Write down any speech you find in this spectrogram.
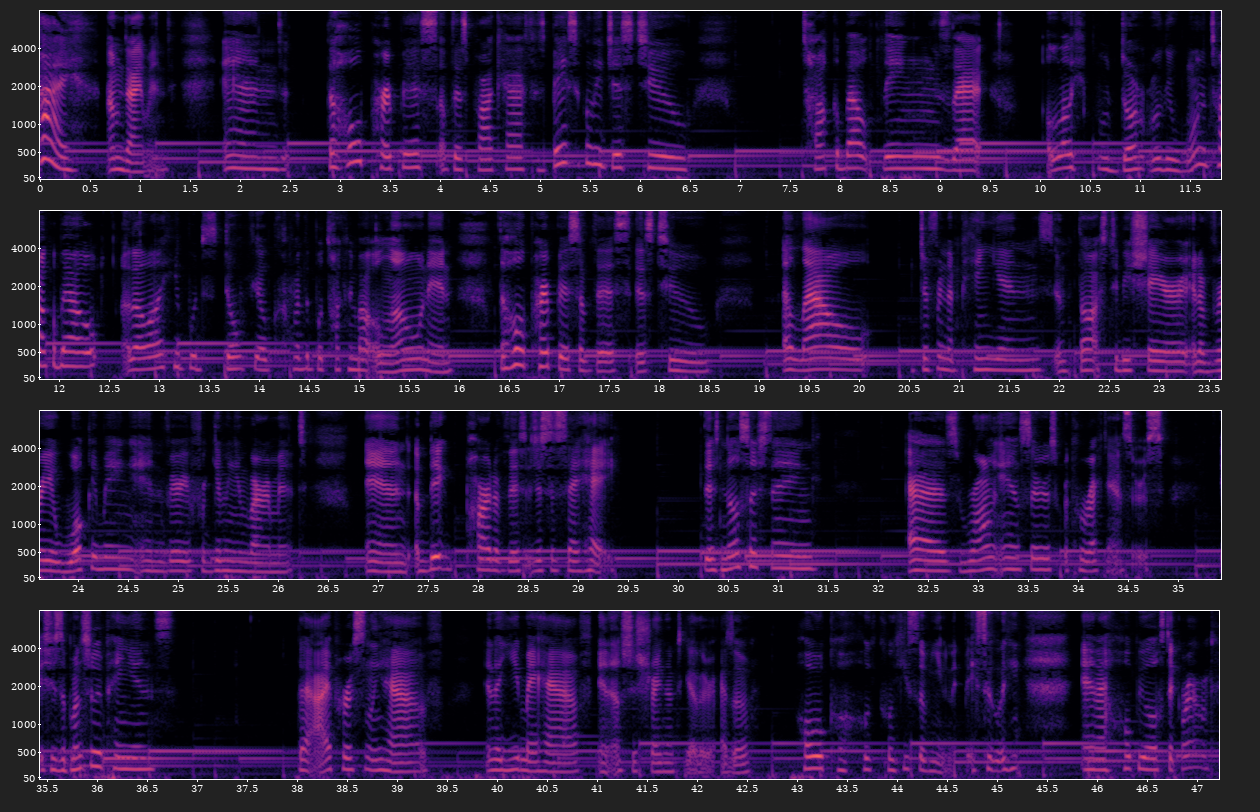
Hi, I'm Diamond, and the whole purpose of this podcast is basically just to talk about things that a lot of people don't really want to talk about, that a lot of people just don't feel comfortable talking about alone. And the whole purpose of this is to allow different opinions and thoughts to be shared in a very welcoming and very forgiving environment. And a big part of this is just to say, hey, there's no such thing as wrong answers or correct answers. It's just a bunch of opinions that I personally have and that you may have, and us just strain them together as a whole co- cohesive unit, basically. And I hope you all stick around.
